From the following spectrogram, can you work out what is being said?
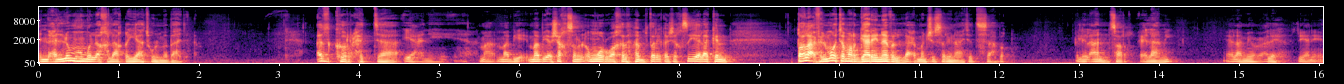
نعلمهم الأخلاقيات والمبادئ. أذكر حتى يعني ما ما بي ما ابي اشخصن الأمور وأخذها بطريقة شخصية لكن طلع في المؤتمر جاري نيفل لاعب مانشستر يونايتد السابق اللي الآن صار إعلامي. إعلامي عليه يعني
